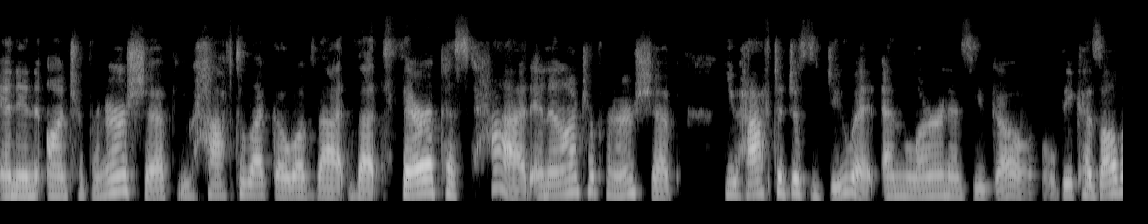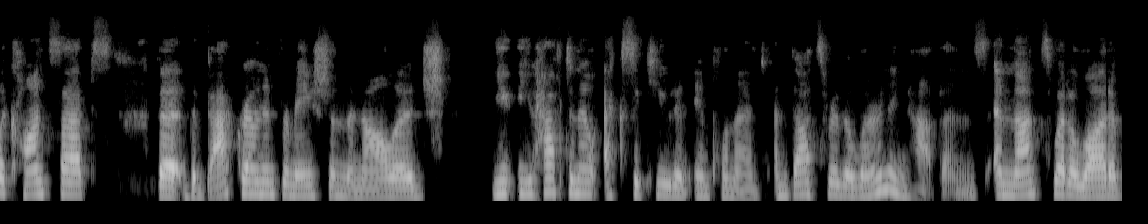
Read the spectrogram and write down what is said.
and in entrepreneurship you have to let go of that that therapist had and in entrepreneurship you have to just do it and learn as you go because all the concepts the the background information the knowledge you, you have to now execute and implement and that's where the learning happens and that's what a lot of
